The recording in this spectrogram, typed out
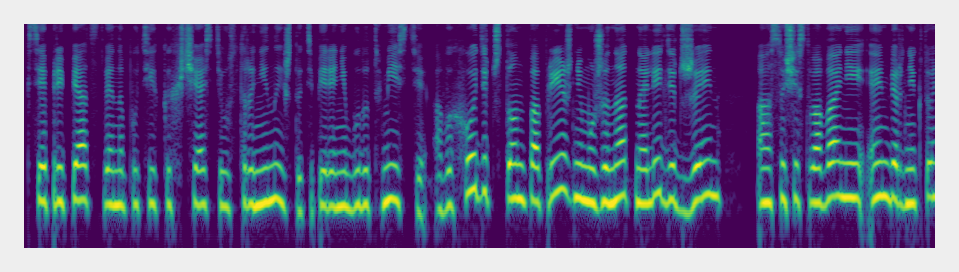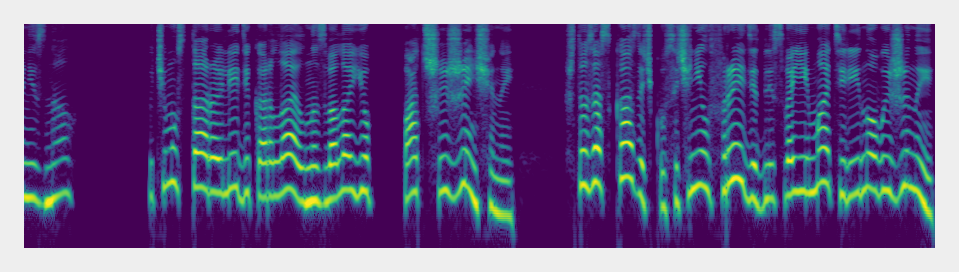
все препятствия на пути к их счастью устранены, что теперь они будут вместе, а выходит, что он по-прежнему женат на леди Джейн, а о существовании Эмбер никто не знал. Почему старая леди Карлайл назвала ее падшей женщиной? Что за сказочку сочинил Фредди для своей матери и новой жены?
